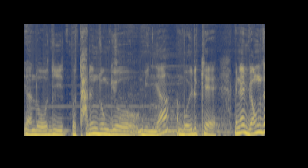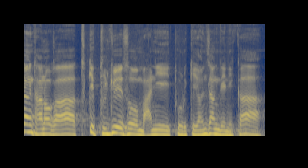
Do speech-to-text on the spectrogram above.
야 너 어디 뭐 다른 종교 믿냐? 뭐 이렇게 왜냐면 명상 단어가 특히 불교에서 많이 또 이렇게 연상되니까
